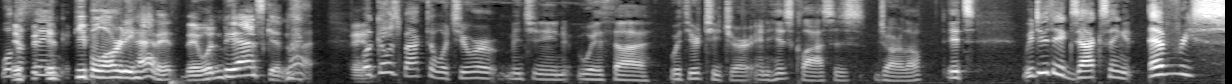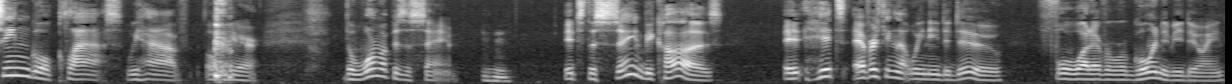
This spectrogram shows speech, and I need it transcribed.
Well, the If, thing, if people already had it, they wouldn't be asking. right. Yeah. Well, it goes back to what you were mentioning with uh, with your teacher in his classes, Jarlo. It's we do the exact thing in every single class we have over here. The warm up is the same. Mhm. It's the same because it hits everything that we need to do for whatever we're going to be doing.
